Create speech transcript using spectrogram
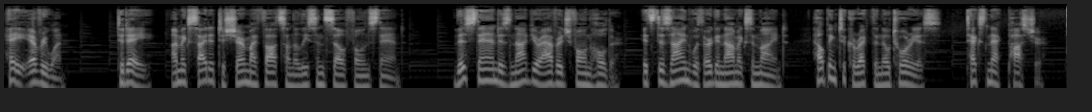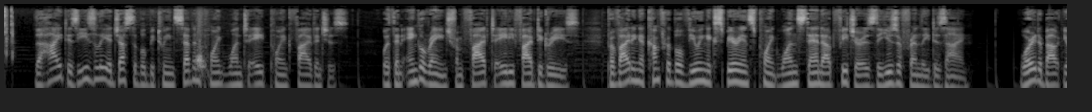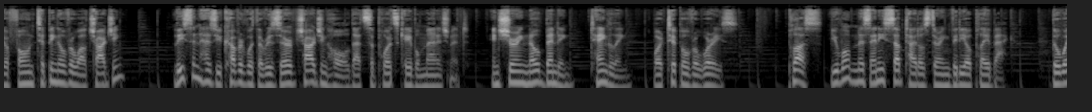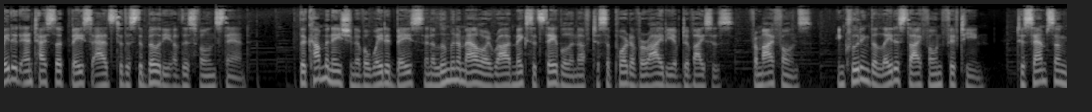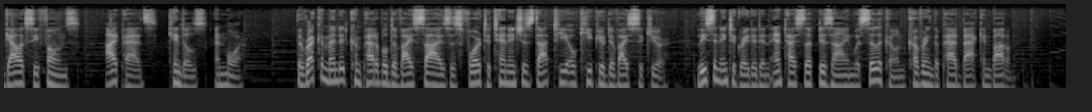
Hey everyone! Today, I'm excited to share my thoughts on the LISEN cell phone stand. This stand is not your average phone holder, it's designed with ergonomics in mind, helping to correct the notorious text neck posture. The height is easily adjustable between 7.1 to 8.5 inches, with an angle range from 5 to 85 degrees, providing a comfortable viewing experience. Point one standout feature is the user friendly design. Worried about your phone tipping over while charging? LISEN has you covered with a reserved charging hole that supports cable management, ensuring no bending, tangling, or tip over worries. Plus, you won't miss any subtitles during video playback. The weighted anti slip base adds to the stability of this phone stand. The combination of a weighted base and aluminum alloy rod makes it stable enough to support a variety of devices, from iPhones, including the latest iPhone 15, to Samsung Galaxy phones, iPads, Kindles, and more. The recommended compatible device size is 4 to 10 inches. To keep your device secure, LISEN integrated an anti-slip design with silicone covering the pad back and bottom.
